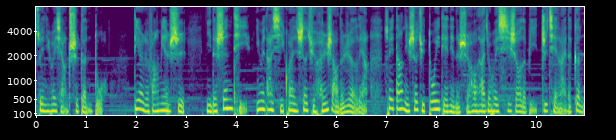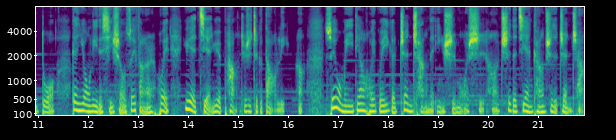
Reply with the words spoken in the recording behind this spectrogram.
所以你会想吃更多。第二个方面是，你的身体，因为它习惯摄取很少的热量，所以当你摄取多一点点的时候，它就会吸收的比之前来的更多，更用力的吸收，所以反而会越减越胖，就是这个道理哈。所以我们一定要回归一个正常的饮食模式哈，吃的健康，吃的正常，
